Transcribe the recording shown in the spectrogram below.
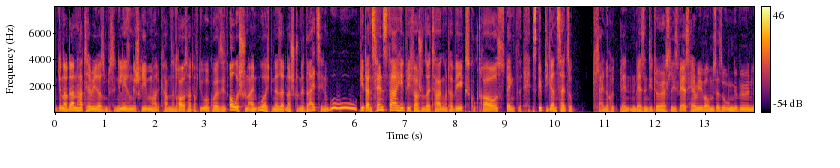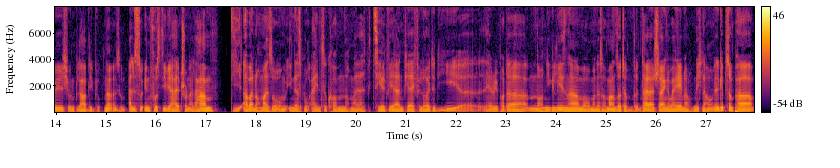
Genau, dann hat Harry da so ein bisschen gelesen, geschrieben, kam dann raus, hat auf die Uhr gesehen, oh, ist schon 1 Uhr, ich bin ja seit einer Stunde 13. Wuhu. Geht ans Fenster, Hedwig war schon seit Tagen unterwegs, guckt raus, denkt, es gibt die ganze Zeit so kleine Rückblenden, wer sind die Dursleys, wer ist Harry, warum ist er so ungewöhnlich und bla bla bla. Ne? Also alles so Infos, die wir halt schon alle haben die aber nochmal so, um in das Buch einzukommen, nochmal erzählt werden, vielleicht für Leute, die äh, Harry Potter noch nie gelesen haben, warum man das auch machen sollte, im dritten Teil einsteigen, aber hey, warum nicht? Genau. Da gibt es so ein paar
